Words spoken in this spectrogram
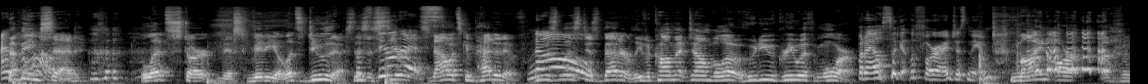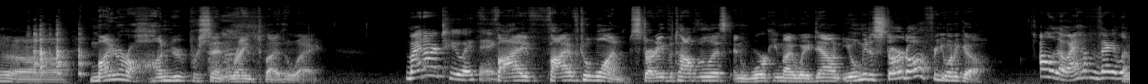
And That being said, let's start this video. Let's do this. This Let's is serious. this. Now it's competitive. Whose list is better? Leave a comment down below. Who do you agree with more? But I also get the four I just named. Mine are uh, mine are hundred percent ranked. By the way, Mine are two, I think. five five to one, starting at the top of the list and working my way down. You want me to start off, or you want to go? I'll go. I have a very. I think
